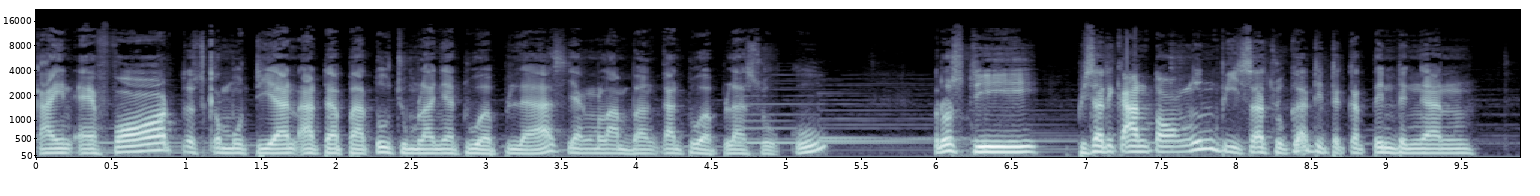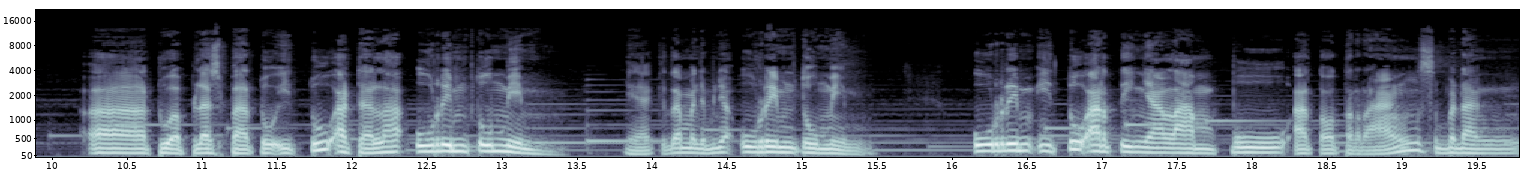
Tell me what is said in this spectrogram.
kain efod, terus kemudian ada batu jumlahnya 12 yang melambangkan 12 suku. Terus di bisa dikantongin, bisa juga dideketin dengan uh, eh, 12 batu itu adalah urim tumim. Ya, kita menyebutnya urim tumim. Urim itu artinya lampu atau terang, sedang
